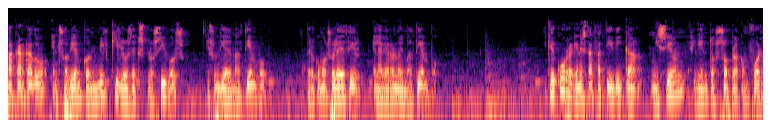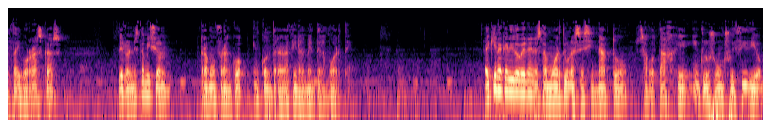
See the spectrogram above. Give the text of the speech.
Va cargado en su avión con mil kilos de explosivos. Es un día de mal tiempo, pero como suele decir, en la guerra no hay mal tiempo. ¿Y qué ocurre? Que en esta fatídica misión el viento sopla con fuerza y borrascas, pero en esta misión Ramón Franco encontrará finalmente la muerte. Hay quien ha querido ver en esta muerte un asesinato, sabotaje, incluso un suicidio.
